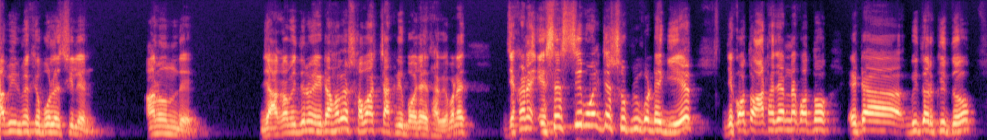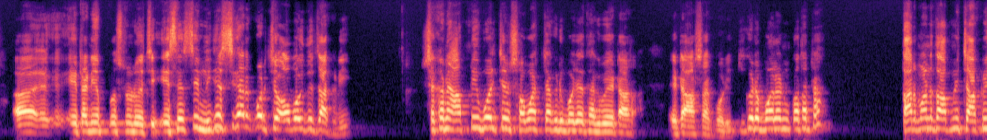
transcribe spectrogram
আবির মেখে বলেছিলেন আনন্দে যে আগামী দিনে এটা হবে, সবার চাকরি বজায় থাকবে। মানে যেখানে এসএসসি বলছে সুপ্রিম কোর্টে গিয়ে যে কত আট হাজার না কত এটা বিতর্কিত এটা নিয়ে প্রশ্ন রয়েছে। এসএসসি নিজে স্বীকার করছে অবৈধ চাকরি। সেখানে আপনি বলছেন সবার চাকরি বজায় থাকবে এটা এটা আশা করি। কি করে বলেন কথাটা? তার মানে তো আপনি চাকরি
